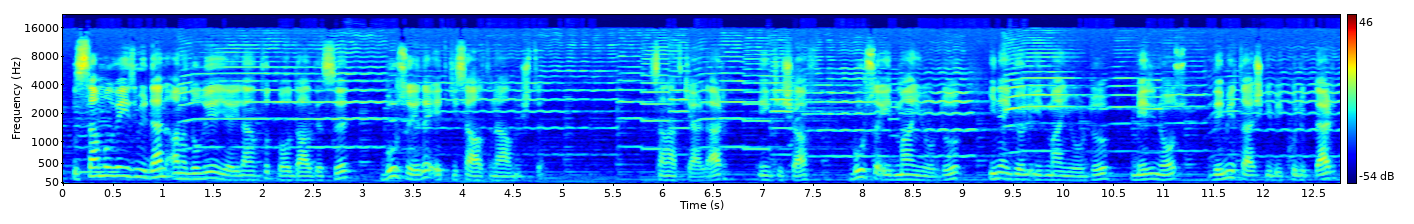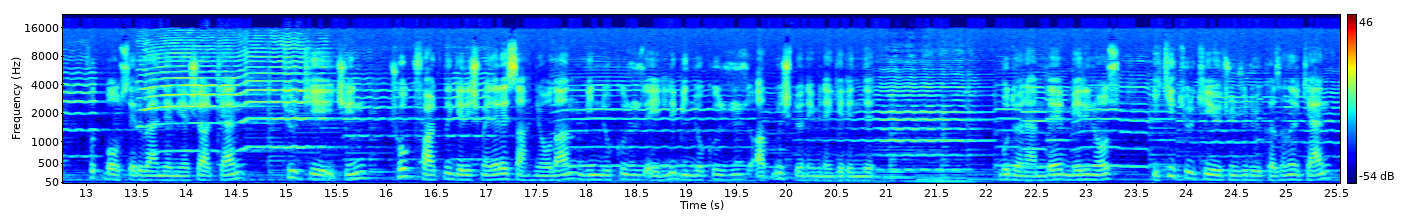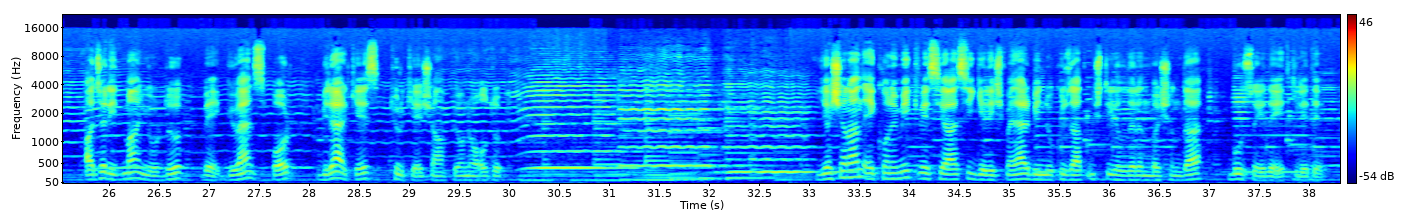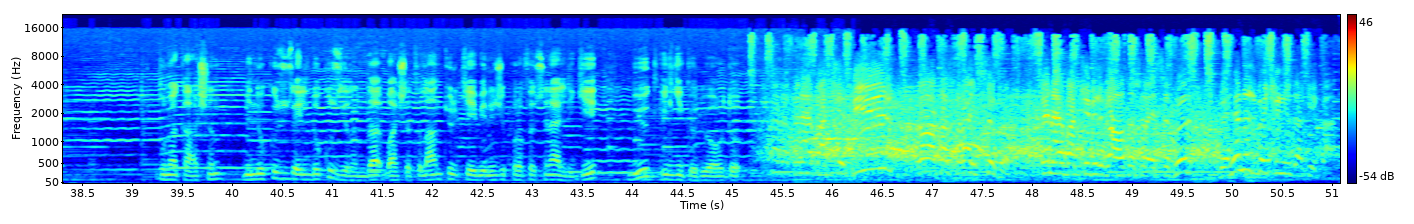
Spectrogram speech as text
İstanbul ve İzmir'den Anadolu'ya yayılan futbol dalgası Bursa'yı da etkisi altına almıştı. Sanatkarlar, İnkişaf, Bursa İdman Yurdu, İnegöl İdman Yurdu, Merinos, Demirtaş gibi kulüpler futbol serüvenlerini yaşarken Türkiye için çok farklı gelişmelere sahne olan 1950-1960 dönemine gelindi. Bu dönemde Merinos iki Türkiye üçüncülüğü kazanırken Acar İdman Yurdu ve Güven Spor birer kez Türkiye şampiyonu oldu. Yaşanan ekonomik ve siyasi gelişmeler 1960'lı yılların başında Bursa'yı da etkiledi. Buna karşın 1959 yılında başlatılan Türkiye 1. Profesyonel Ligi büyük ilgi görüyordu. Fenerbahçe 1, Galatasaray 0. Fenerbahçe 1, Galatasaray 0 ve henüz 5. dakika.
